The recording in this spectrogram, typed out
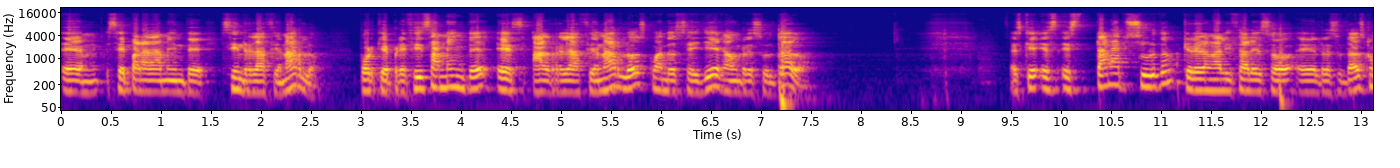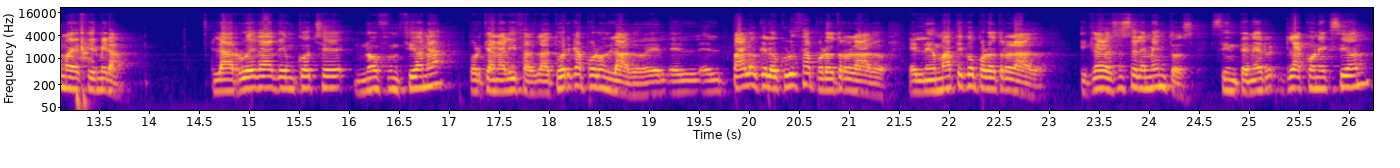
em, separadamente sin relacionarlo, porque precisamente es al relacionarlos cuando se llega a un resultado. Es que es, tan absurdo querer analizar eso. El resultado es como decir, mira, la rueda de un coche no funciona porque analizas la tuerca por un lado, el, palo que lo cruza por otro lado, el neumático por otro lado. Y claro, esos elementos, sin tener la conexión,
